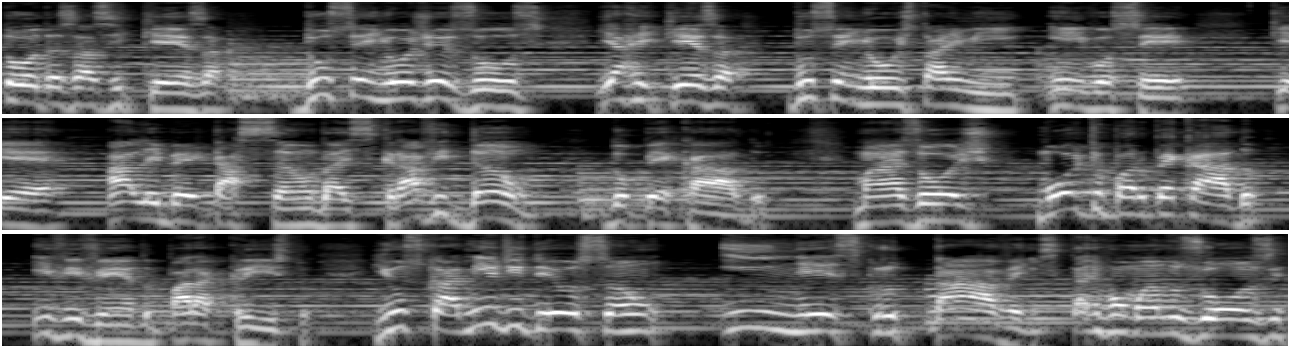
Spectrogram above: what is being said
todas as riquezas do Senhor Jesus, e a riqueza do Senhor está em mim e em você, que é a libertação da escravidão do pecado. Mas hoje, morto para o pecado e vivendo para Cristo. E os caminhos de Deus são inescrutáveis. Está em Romanos 11,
